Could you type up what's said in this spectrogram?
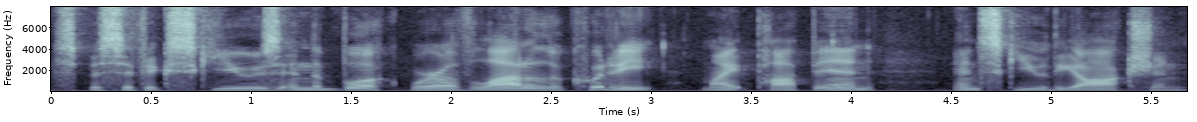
specific skews in the book where a lot of liquidity might pop in and skew the auction.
